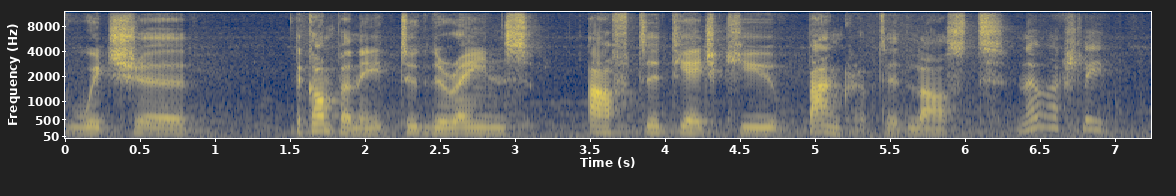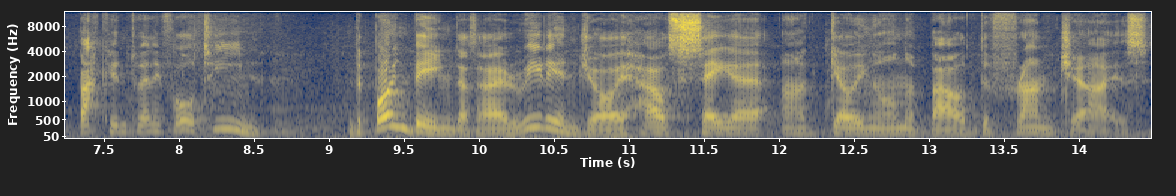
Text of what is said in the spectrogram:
which uh, the company took the reins after THQ bankrupted last, no actually back in 2014. The point being that I really enjoy how Sega are going on about the franchise.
